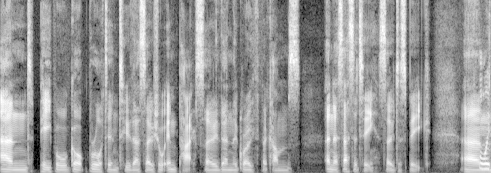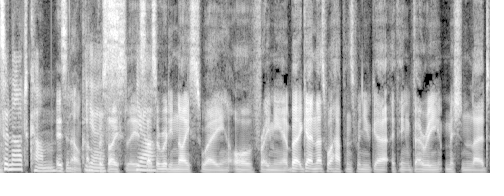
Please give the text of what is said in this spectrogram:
and people got brought into their social impact. So then the growth becomes a necessity so to speak um, oh, it's an outcome. it's an outcome Yes. precisely. So that's a really nice way of framing it. But again, that's what happens when you get, I think, very mission-led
